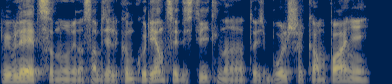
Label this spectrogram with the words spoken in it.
появляется, ну и на самом деле конкуренция действительно, то есть больше компаний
